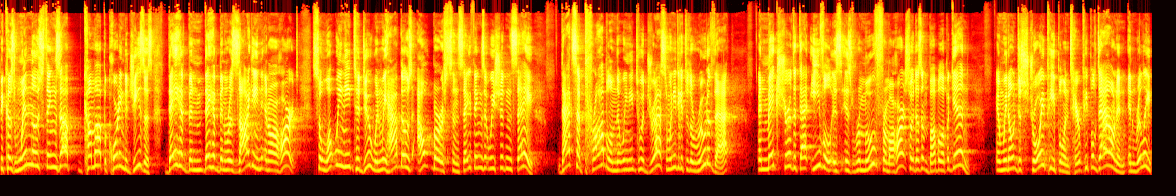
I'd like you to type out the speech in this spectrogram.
Because when those things up come up according to Jesus, they have been they have been residing in our heart. So what we need to do when we have those outbursts and say things that we shouldn't say, that's a problem that we need to address and we need to get to the root of that and make sure that that evil is is removed from our heart so it doesn't bubble up again and we don't destroy people and tear people down and, and really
